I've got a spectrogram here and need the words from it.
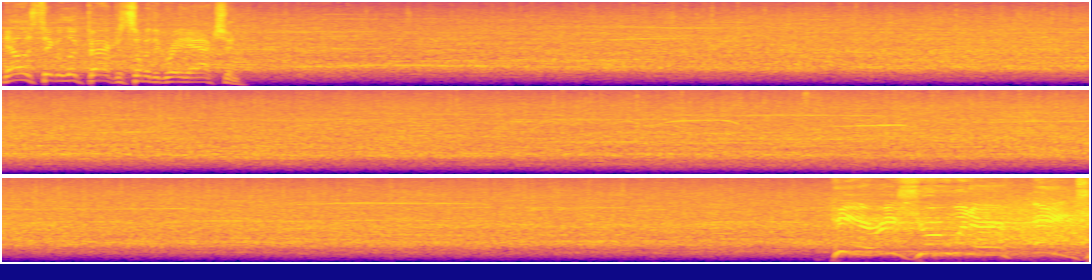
Now let's take a look back at some of the great action. Your winner, AJ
